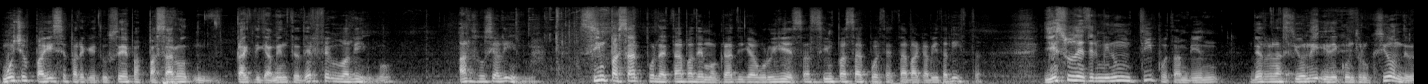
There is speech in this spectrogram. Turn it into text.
Muchos países, para que tú sepas, pasaron prácticamente del feudalismo al socialismo, sin pasar por la etapa democrática burguesa, sin pasar por esta etapa capitalista. Y eso determinó un tipo también de relaciones y de construcción de,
